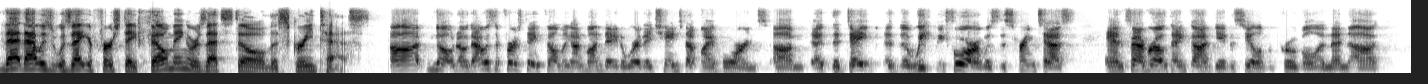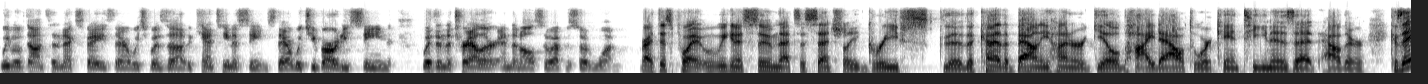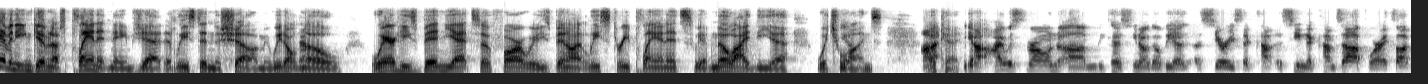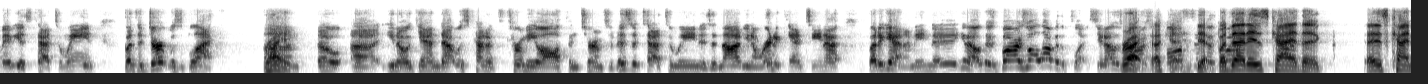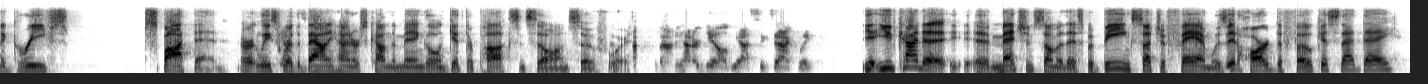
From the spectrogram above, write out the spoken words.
that that was was that your first day filming, or is that still the screen test? Uh, no, no, that was the first day filming on Monday to where they changed up my horns. Um, uh, the day, the week before was the screen test, and Favreau, thank God, gave the seal of approval, and then uh, we moved on to the next phase there, which was uh, the cantina scenes there, which you've already seen within the trailer, and then also episode one. Right. At this point, we can assume that's essentially Greef's the the kind of the bounty hunter guild hideout or cantina is at how they're because they haven't even given us planet names yet, at least in the show. I mean, we don't know where he's been yet so far. Where he's been on at least three planets. We have no idea which yeah. ones. Okay. Uh, yeah, I was thrown um, because you know there'll be a, a series that com- a scene that comes up where I thought maybe it's Tatooine, but the dirt was black. Right. Um, so uh, you know, again, that was kind of threw me off in terms of is it Tatooine? Is it not? You know, we're in a cantina, but again, I mean, you know, there's bars all over the place. You know, right. Okay. Boston, yeah, but that is kind of the that is kind of Greef's spot then, or at least yes. where the bounty hunters come to mingle and get their pucks and so on and so forth. Bounty Hunter Guild, yes, exactly. Yeah, you've kind of uh, mentioned some of this, but being such a fan, was it hard to focus that day?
